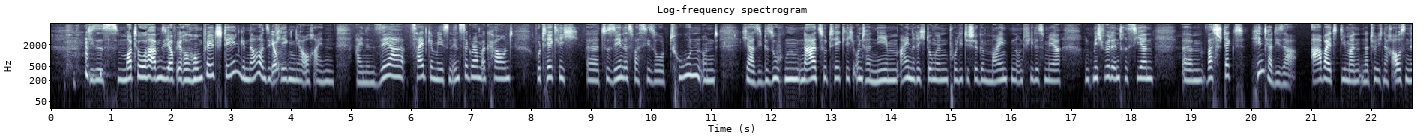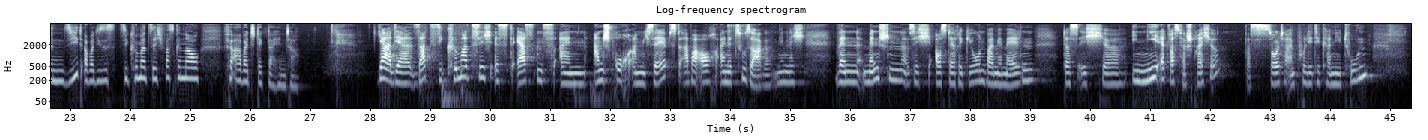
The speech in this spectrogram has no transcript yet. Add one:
Dieses Motto haben Sie auf Ihrer Homepage stehen, genau. Und Sie jo. pflegen ja auch einen, einen sehr zeitgemäßen Instagram-Account, wo täglich äh, zu sehen ist, was Sie so tun. Und ja, Sie besuchen nahezu täglich Unternehmen, Einrichtungen, politische Gemeinden und vieles mehr. Und mich würde interessieren, ähm, was steckt hinter dieser Arbeit, die man natürlich nach außen sieht, aber dieses, sie kümmert sich, was genau für Arbeit steckt dahinter? Ja, der Satz, sie kümmert sich, ist erstens ein Anspruch an mich selbst, aber auch eine Zusage, nämlich wenn Menschen sich aus der Region bei mir melden, dass ich äh, ihnen nie etwas verspreche, das sollte ein Politiker nie tun,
